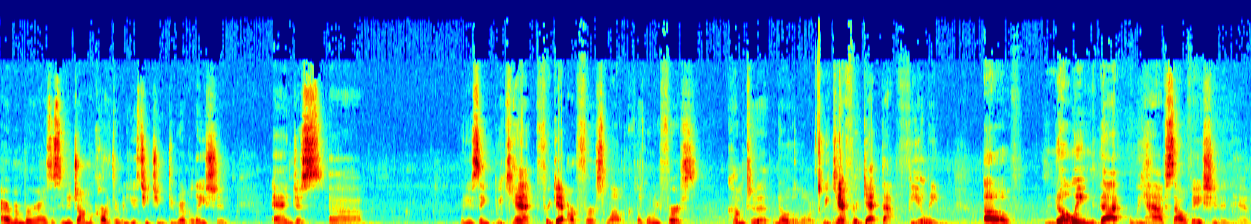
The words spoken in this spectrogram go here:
I remember I was listening to John MacArthur when he was teaching through Revelation, and just um, when he was saying we can't forget our first love, like when we first come to know the Lord. We can't forget that feeling of knowing that we have salvation in Him.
